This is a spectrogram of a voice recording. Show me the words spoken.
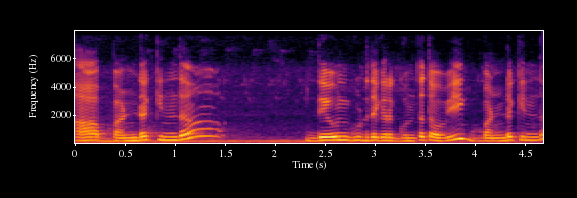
ఆ బండ కింద దేవుని గుడి దగ్గర గుంత తవ్వి బండ కింద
